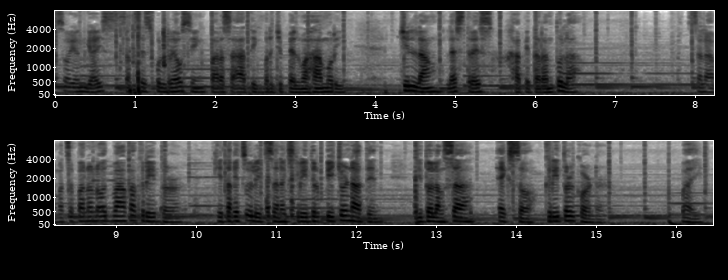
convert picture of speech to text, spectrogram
So yun guys, successful rehousing para sa ating Bargipel Mahamori. Chill lang, less stress, happy tarantula. Salamat sa panonood mga ka-creator. Kita-kits ulit sa next creator picture natin dito lang sa EXO Creator Corner. Bye!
